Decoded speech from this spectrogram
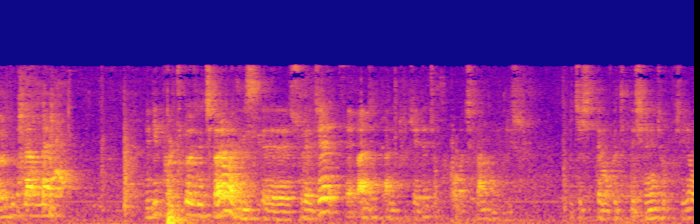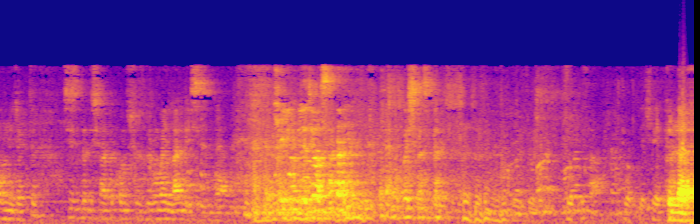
örgütlenme bir politik özne çıkaramadığınız e, sürece e, bence hani Türkiye'de çok o açıdan hani bir, bir çeşit demokratikleşmenin çok bir şeyi olmayacaktır. Siz de dışarıda konuşuyoruz durmayın ben de istedim yani. Kelime bileci olsa başınızda. Çok teşekkürler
